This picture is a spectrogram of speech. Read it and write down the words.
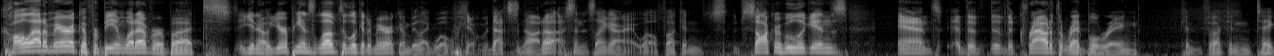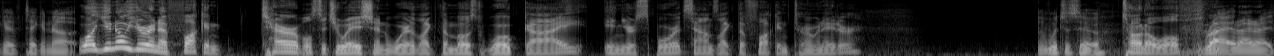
call out America for being whatever, but you know Europeans love to look at America and be like, well, you know, that's not us. And it's like, all right, well, fucking soccer hooligans and the the, the crowd at the Red Bull Ring can fucking take a take a note. Well, you know you're in a fucking terrible situation where like the most woke guy in your sport sounds like the fucking Terminator. Which is who? Toto Wolff. Right, right, right.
